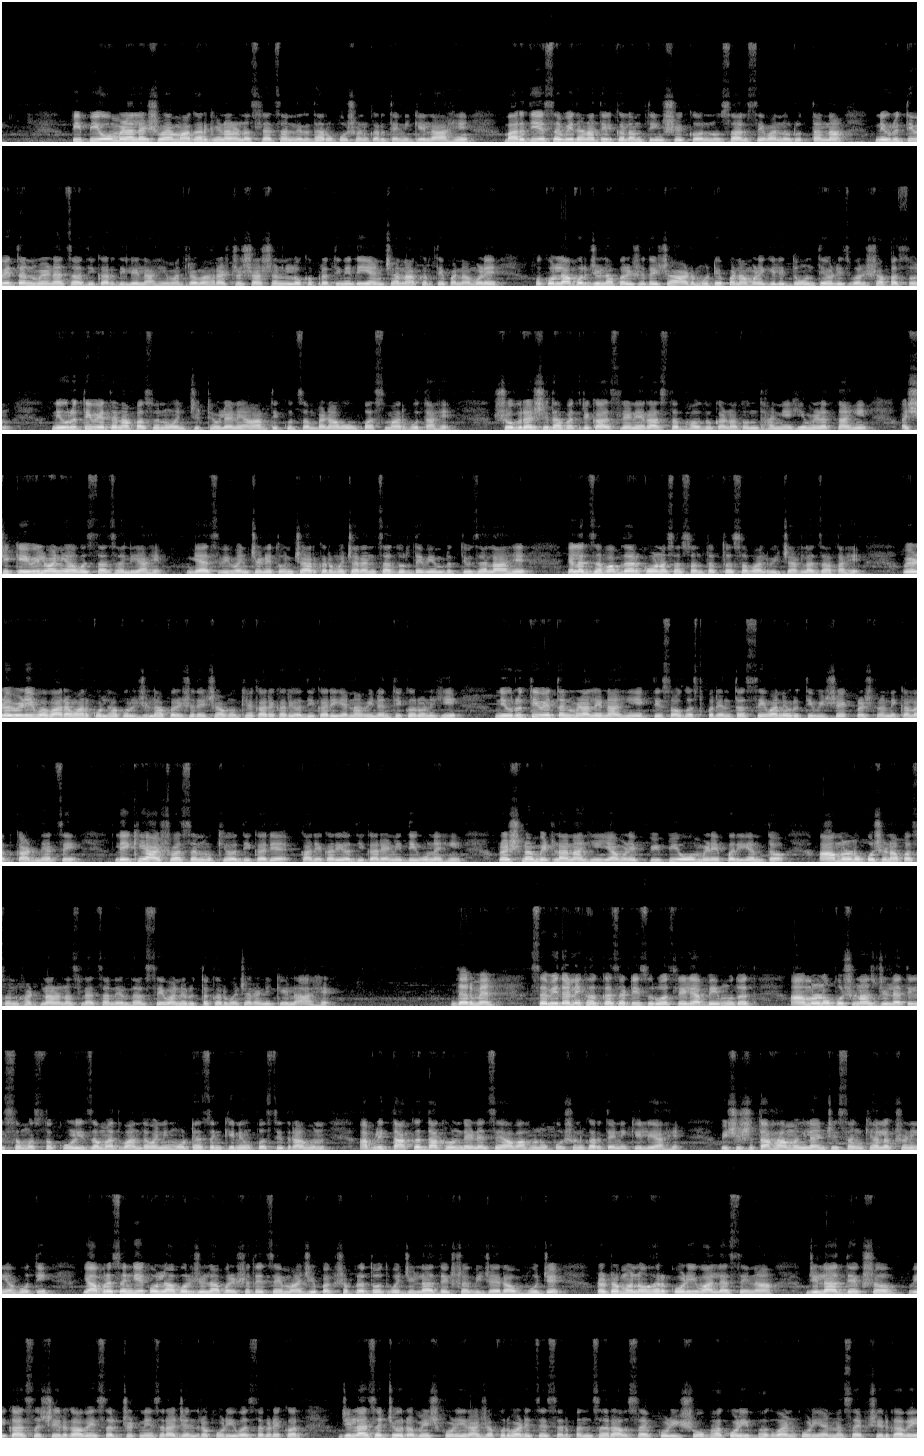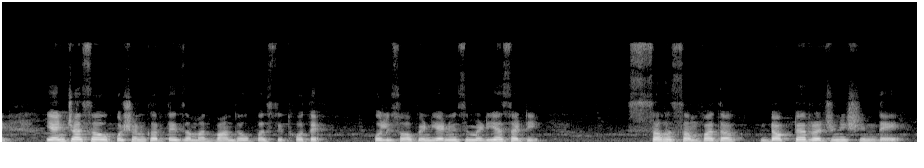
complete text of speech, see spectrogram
पीपीओ मिळाल्याशिवाय माघार घेणार नसल्याचा निर्धार उपोषणकर्त्यांनी केला आहे. भारतीय संविधानातील कलम तीनशे क नुसार सेवानिवृत्तांना निवृत्तीवेतन मिळण्याचा अधिकार दिलेला आहे. मात्र महाराष्ट्र शासन लोकप्रतिनिधी यांच्या नाकर्तेपणामुळे व कोल्हापूर जिल्हा परिषदेच्या आडमुठेपणामुळे गेली दोन ते अडीच वर्षापासून निवृत्तीवेतनापासून वंचित ठेवल्याने आर्थिक कुचंबणा व उपासमार होत आहे. शुभ्र शिधापत्रिका असल्याने रास्त भाव दुकानातून धान्यही मिळत नाही अशी केविलवाणी अवस्था झाली आहे. याच विवंचनेतून चार कर्मचाऱ्यांचा दुर्दैवी मृत्यू झाला आहे. याला जबाबदार कोण असा संतप्त सवाल विचारला जात आहे. वेळोवेळी व वारंवार कोल्हापूर जिल्हा परिषदेच्या मुख्य कार्यकारी अधिकारी यांना विनंती करून ही निवृत्ती वेतन मिळाले नाही. एकतीस ऑगस्टपर्यंत सेवानिवृत्ती विषयक प्रश्न निकालात काढण्याचे लेखी आश्वासन मुख्य अधिकारी कार्यकारी अधिकाऱ्यांनी देऊनही प्रश्न मिटला नाही यामुळे पी पी ओ मिळेपर्यंत आमरण उपोषणापासून हटणार नसल्याचा निर्धार सेवानिवृत्त कर्मचाऱ्यांनी केला आहे. दरम्यान संविधानिक हक्कासाठी सुरू असलेल्या बेमुदत आमरण उपोषणास जिल्ह्यातील समस्त कोळी जमात बांधवांनी मोठ्या संख्येने उपस्थित राहून आपली ताकद दाखवून देण्याचे आवाहन उपोषणकर्त्यांनी केले आहे. विशेषतः महिलांची संख्या लक्षणीय होती. याप्रसंगी कोल्हापूर जिल्हा परिषदेचे माजी पक्षप्रतोद व जिल्हाध्यक्ष विजयराव भोजे डॉक्टर मनोहर कोळी वाल्यासेना जिल्हा अध्यक्ष विकास शिरगावे सरचिटणीस राजेंद्र कोळी वसगडेकर जिल्हा सचिव रमेश कोळी राजापूरवाडीचे सरपंच रावसाहेब कोळी शोभा कोळी भगवान कोळी अण्णासाहेब शिरगावे यांच्यासह उपोषणकर्ते जमात बांधव उपस्थित होते. पोलीस ऑफ इंडिया न्यूज मीडियासाठी सहसंपादक डॉक्टर रजनी शिंदे.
